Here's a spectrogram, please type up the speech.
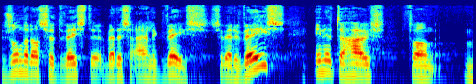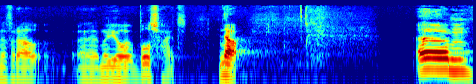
zonder dat ze het wisten, werden ze eigenlijk wees. Ze werden wees in het tehuis van mevrouw uh, Major Boshart. Nou, um,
